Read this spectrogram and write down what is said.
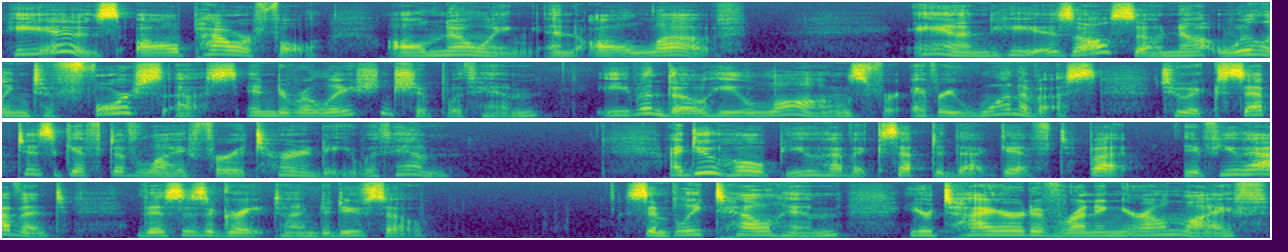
He is all powerful, all knowing, and all love. And He is also not willing to force us into relationship with Him even though he longs for every one of us to accept his gift of life for eternity with him. I do hope you have accepted that gift, but if you haven't, this is a great time to do so. Simply tell him you're tired of running your own life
